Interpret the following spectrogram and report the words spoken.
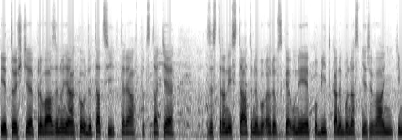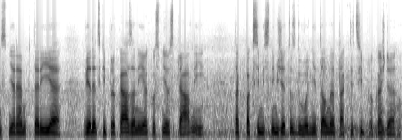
je to ještě provázeno nějakou dotací, která v podstatě ze strany státu nebo Evropské unie je pobídka nebo nasměřování tím směrem, který je vědecky prokázaný jako směr správný, tak pak si myslím, že je to zdůvodnitelné prakticky pro každého.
